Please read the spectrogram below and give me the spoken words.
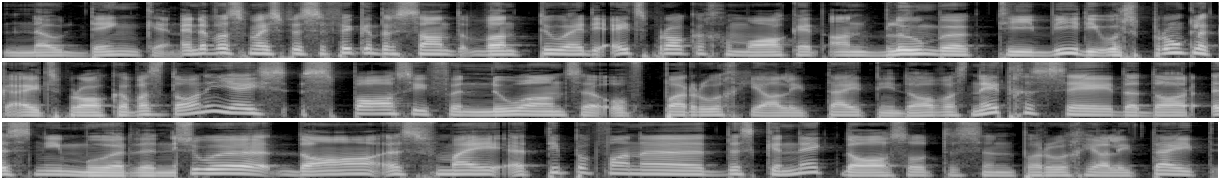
nou denken. En dit was my spesifiek interessant want toe hy die uitsprake gemaak het aan Bloomberg TV, die oorspronklike uitsprake, was daar nie juis spasie vir nuance of parochialiteit nie. Daar was net gesê dat daar is nie moorde nie. So daar is vir my 'n tipe van 'n disconnect daarso tussen parochialiteit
